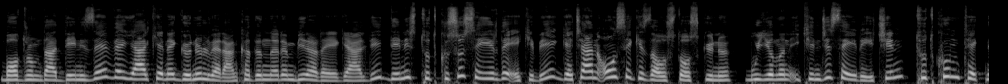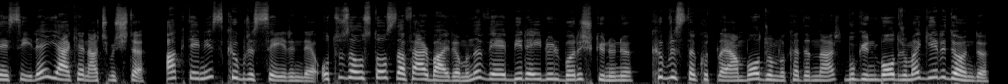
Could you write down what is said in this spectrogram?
Bodrum'da denize ve yelkene gönül veren kadınların bir araya geldiği Deniz Tutkusu Seyirde ekibi geçen 18 Ağustos günü bu yılın ikinci seyri için Tutkum teknesiyle yelken açmıştı. Akdeniz Kıbrıs seyrinde 30 Ağustos Zafer Bayramı'nı ve 1 Eylül Barış Günü'nü Kıbrıs'ta kutlayan Bodrumlu kadınlar bugün Bodrum'a geri döndü.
